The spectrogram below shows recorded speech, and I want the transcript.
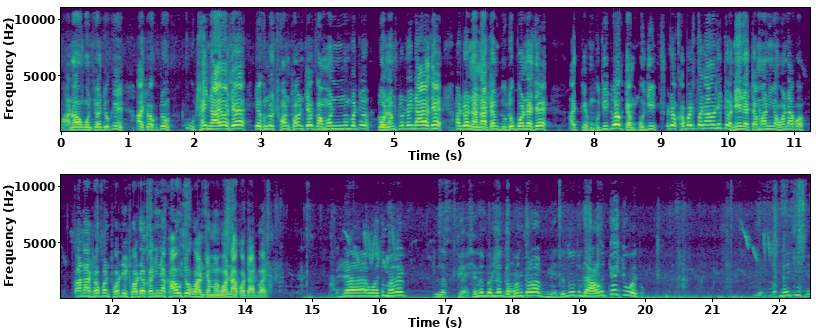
માનવ વંશો જો કે આ ચોકટો ઉઠાઈને આવ્યો છે એકનું છોન છોન છે ગમનનું બધું ટોનમ ટો લઈને આવ્યો છે અને તો નાના ઠમ જૂઠું બને છે. આ ચંપુજી જો ચંપુજી? એ તો ખબર પડવાની તો નહીં રે તમારી હો નાખો. કાના છો પણ છોડી છોડે કરીને ખાવું છો વાન તમે હો નાખો તાર વાત એટલે હોય તો મારે પેશને બદલે ગમન કરવા મેલું તો દાળું જ જોઈ હોય તો? હિંમત નહીં કે?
